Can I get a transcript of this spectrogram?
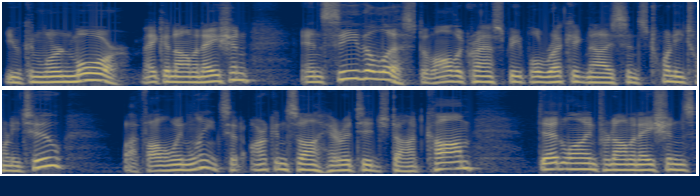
You can learn more, make a nomination, and see the list of all the craftspeople recognized since 2022 by following links at arkansasheritage.com. Deadline for nominations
